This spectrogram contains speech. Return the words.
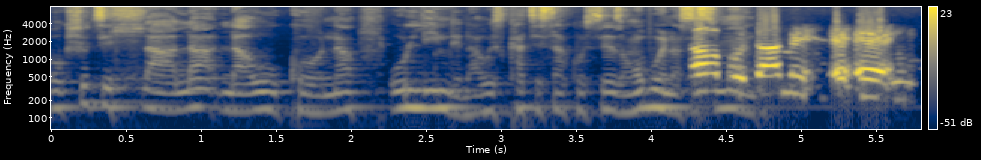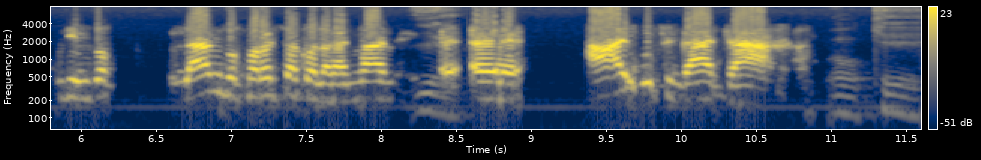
Okusho ukuthi hlala la ukhona ulinde nawe isikhathi sakho siyeza ngoba wena butami eh eh la ngizocorrecta khona kancane. Eh eh, hayi ukuthi ngajaha. Okay.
